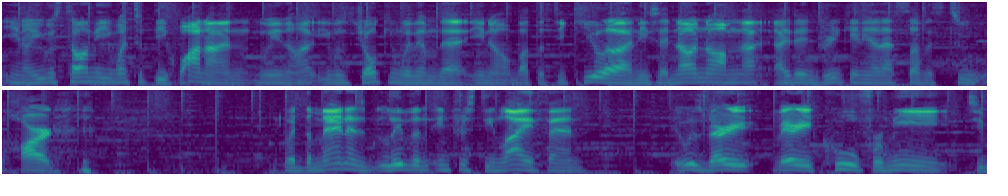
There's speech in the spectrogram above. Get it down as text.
you know, he was telling me he went to Tijuana and, you know, he was joking with him that, you know, about the tequila. And he said, no, no, I'm not, I didn't drink any of that stuff. It's too hard. but the man has lived an interesting life. And it was very, very cool for me to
